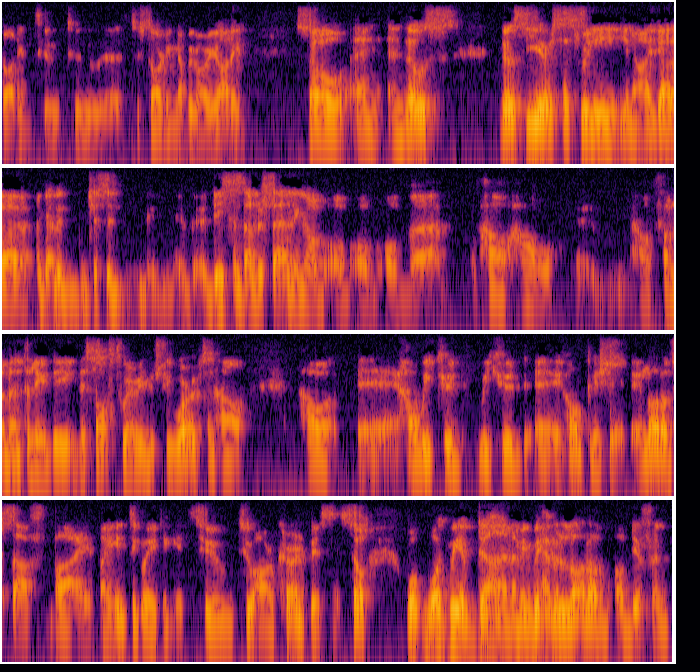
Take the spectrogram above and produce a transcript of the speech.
got into to uh, to starting Navigare Yachting. So, and and those those years has really, you know, I got a I got a just a, a decent understanding of of of, of, uh, of how how how fundamentally the, the software industry works and how how uh, how we could we could uh, accomplish a lot of stuff by by integrating it to to our current business. So what, what we have done, I mean, we have a lot of, of different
